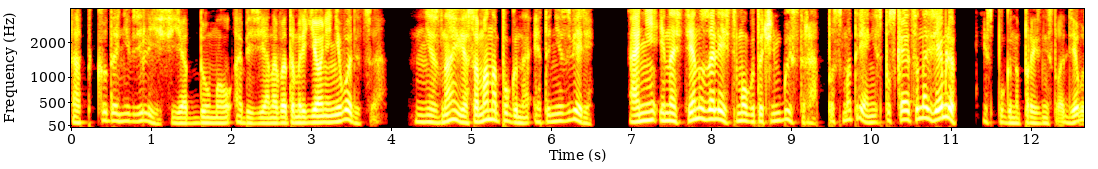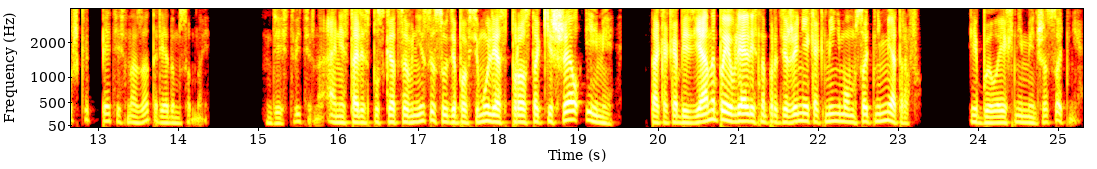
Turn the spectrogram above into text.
Откуда они взялись? Я думал, обезьяны в этом регионе не водятся. Не знаю, я сама напугана, это не звери. Они и на стену залезть могут очень быстро. Посмотри, они спускаются на землю, — испуганно произнесла девушка, пятясь назад рядом со мной. Действительно, они стали спускаться вниз, и, судя по всему, лес просто кишел ими, так как обезьяны появлялись на протяжении как минимум сотни метров. И было их не меньше сотни.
